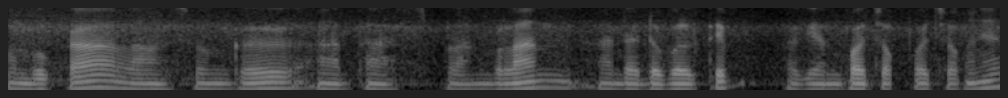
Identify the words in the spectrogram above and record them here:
membuka langsung ke atas. Pelan-pelan ada double tip bagian pojok-pojoknya.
